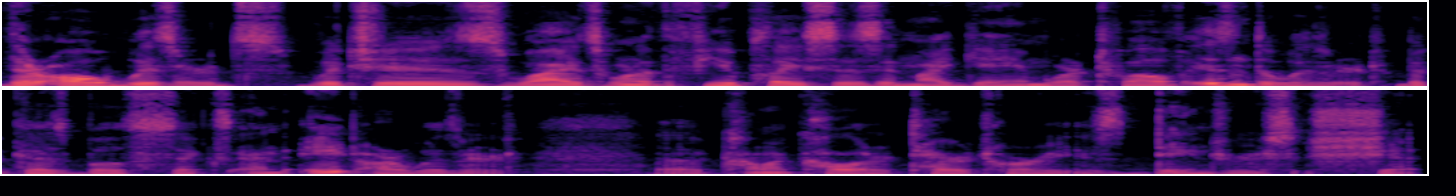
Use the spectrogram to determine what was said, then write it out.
They're all wizards, which is why it's one of the few places in my game where 12 isn't a wizard, because both 6 and 8 are wizard. Uh, Comet Caller territory is dangerous shit.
